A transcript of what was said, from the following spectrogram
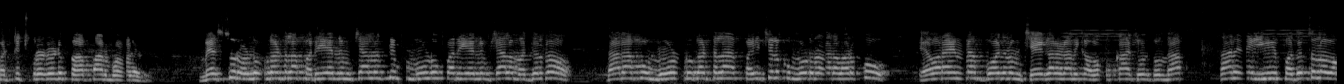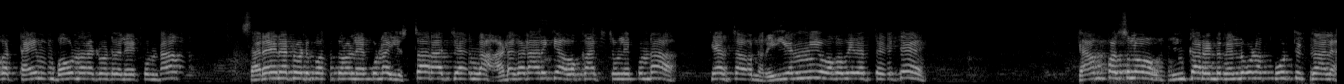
పట్టించుకున్నటువంటి పాపాను పోలేదు మెస్సు రెండు గంటల పదిహేను నిమిషాల నుంచి మూడు పదిహేను నిమిషాల మధ్యలో దాదాపు మూడు గంటల పైచులకు మూడున్నర వరకు ఎవరైనా భోజనం చేయగలడానికి అవకాశం ఉంటుందా? కానీ ఈ పద్ధతిలో ఒక టైం బౌండ్ అనేటువంటిది లేకుండా సరైనటువంటి పద్ధతిలో లేకుండా ఇష్టారాజ్యంగా అడగడానికి అవకాశం లేకుండా చేస్తా ఉన్నారు. ఇవన్నీ ఒక మీద అయితే క్యాంపస్లో ఇంకా రెండు నెలలు కూడా పూర్తి కాలే.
